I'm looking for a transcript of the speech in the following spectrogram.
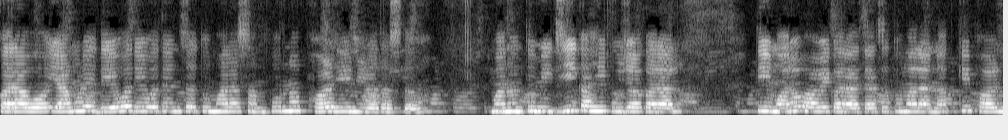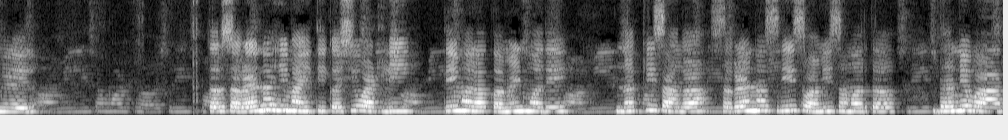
करावं. यामुळे देव देवतेंचं तुम्हाला संपूर्ण फळ हे मिळत असतं. म्हणून तुम्ही जी काही पूजा कराल ती मनोभावे करा. त्याचं तुम्हाला नक्की फळ मिळेल. तर सगळ्यांना ही माहिती कशी वाटली ते मला कमेंटमध्ये नक्की सांगा. सगळ्यांना श्री स्वामी समर्थ. धन्यवाद.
